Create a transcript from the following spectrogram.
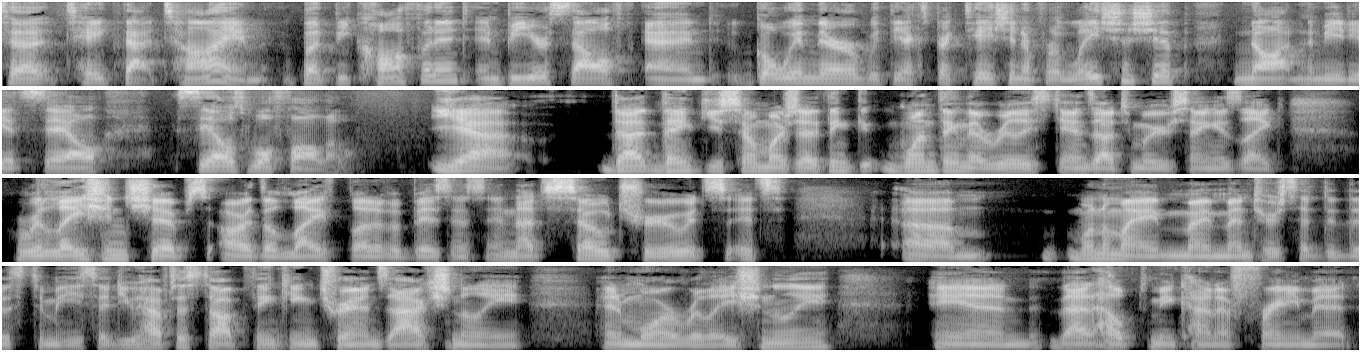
to take that time, but be confident and be yourself and go in there with the expectation of relationship, not an immediate sale. Sales will follow. Yeah, that thank you so much. I think one thing that really stands out to me what you're saying is like relationships are the lifeblood of a business and that's so true. It's it's um one of my my mentors said this to me. He said you have to stop thinking transactionally and more relationally. And that helped me kind of frame it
